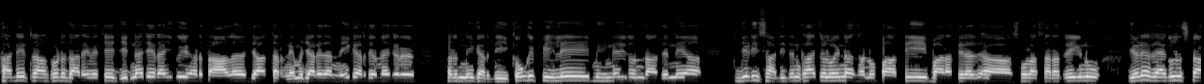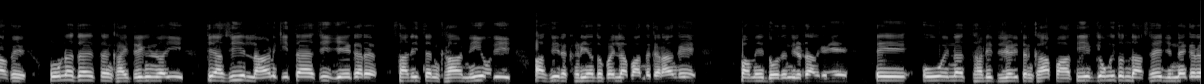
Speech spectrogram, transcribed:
ਸਾਡੇ ਟਰਾਂਸਪੋਰਟ ਅਦਾਰੇ ਵਿੱਚ ਜਿੰਨਾ ਚਿਰ ਆਈ ਕੋਈ ਹੜਤਾਲ ਜਾਂ ਧਰਨੇ ਮੁਜ਼ਾਹਰੇ ਦਾ ਨਹੀਂ ਕਰਦੇ ਉਹਨਾਂ ਚਿਰ ਨਹੀਂ ਕਰਦੀ। ਕਿਉਂਕਿ ਪਿਛਲੇ ਮਹੀਨੇ ਦੀ ਤੁਹਾਨੂੰ ਦੱਸ ਦਿੰਨੇ ਆ ਜਿਹੜੀ ਸਾਡੀ ਤਨਖਾਹ ਚਲੋ ਇਹਨਾਂ ਸਾਨੂੰ ਪਾਤੀ 12 13 ਅਹ 16 17 ਤਰੀਕ ਨੂੰ ਜਿਹੜੇ ਰੈਗੂਲਰ ਸਟਾਫ ਹੈ ਉਹਨਾਂ ਦਾ ਤਨਖਾਹ ਤਰੀਕ ਨੂੰ ਆਈ ਤੇ ਅਸੀਂ ਇਹ ਐਲਾਨ ਕੀਤਾ ਸੀ ਜੇਕਰ ਸਾਡੀ ਤਨਖਾਹ ਨਹੀਂ ਆਉਂਦੀ ਅਸੀਂ ਰੱਖੜੀਆਂ ਤੋਂ ਪਹਿਲਾਂ ਬੰਦ ਕਰਾਂਗੇ ਭਾਵੇਂ ਦੋ ਦਿਨ ਦੀ ਹੜਤਾਲ ਕਰੀਏ। ਤੇ ਉਹ ਇਹਨਾਂ ਸਾਡੀ ਜਿਹੜੀ ਤਨਖਾਹ ਪਾਤੀ ਹੈ ਕਿਉਂਕਿ ਤੁਹਾਨੂੰ ਦੱਸ ਰਹੇ ਜਿੰਨਾ ਚਿਰ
